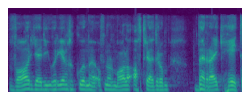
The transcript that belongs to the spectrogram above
waar jy die ooreengekome of normale aftreeouderdom bereik het.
